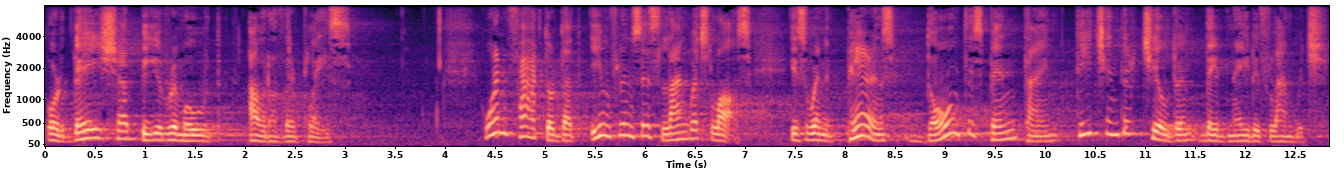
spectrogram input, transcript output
or they shall be removed out of their place. One factor that influences language loss is when parents don't spend time teaching their children their native language.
